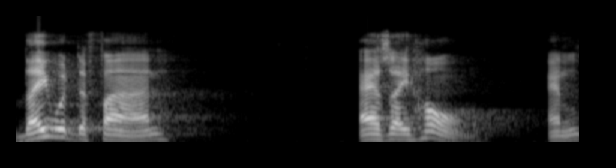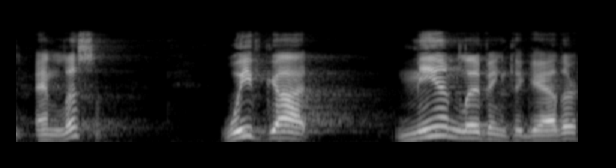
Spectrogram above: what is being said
they would define as a home. And, and listen, we've got men living together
